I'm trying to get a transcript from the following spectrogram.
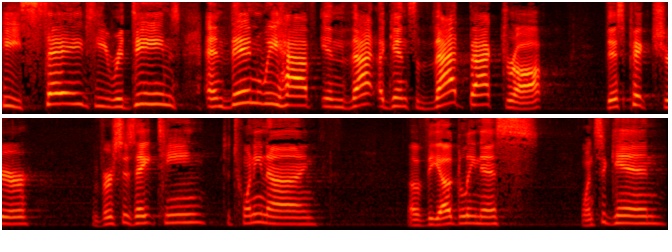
He saves, He redeems. And then we have in that, against that backdrop, this picture, verses 18 to 29, of the ugliness, once again,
